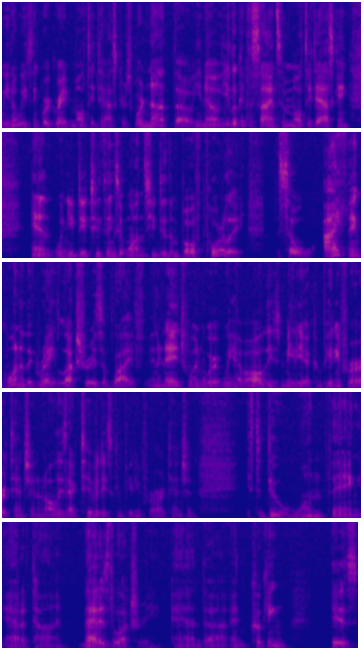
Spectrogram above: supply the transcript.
You know, we think we're great multitaskers. We're not, though. You know, you look at the science of multitasking, and when you do two things at once, you do them both poorly. So I think one of the great luxuries of life in an age when we we have all these media competing for our attention and all these activities competing for our attention is to do one thing at a time. That is the luxury and uh, and cooking is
